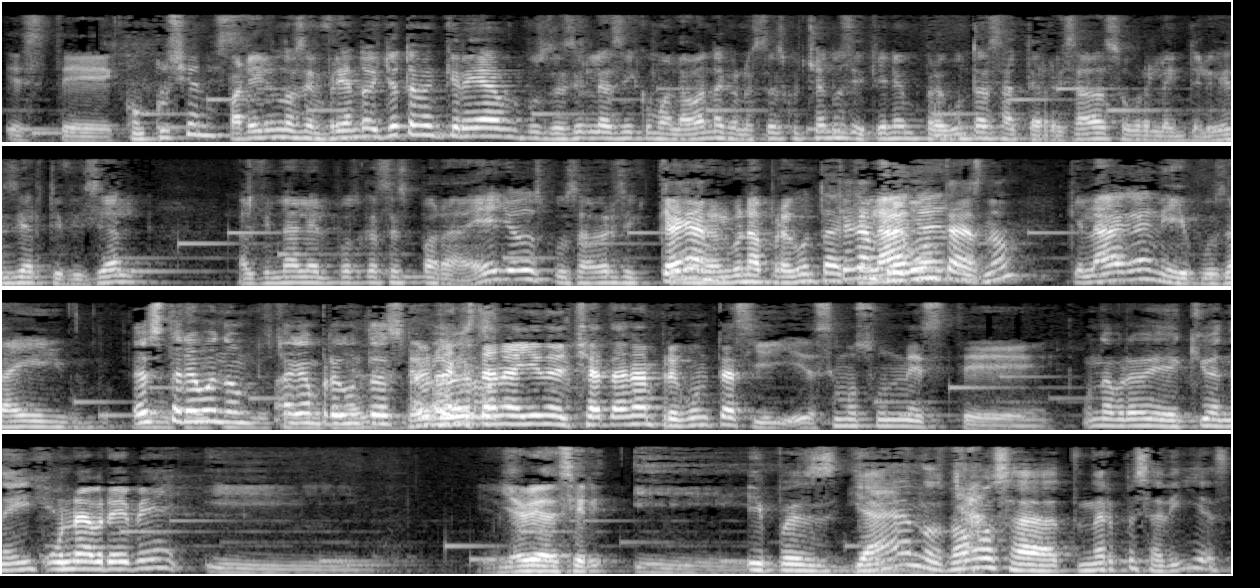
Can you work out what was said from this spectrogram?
este, conclusiones. Para irnos enfriando, yo también quería pues, decirle así como a la banda que nos está escuchando, si tienen preguntas aterrizadas sobre la inteligencia artificial, Al final el podcast es para ellos, pues a ver si Que tienen hagan- alguna pregunta. que la hagan preguntas, ¿no? Que la hagan y pues ahí... Eso estaría bueno, hagan preguntas. Ahorita que están ahí en el chat, hagan preguntas y hacemos un este Una breve Q&A. una breve y ya voy a decir y Y pues ya nos vamos a tener pesadillas.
